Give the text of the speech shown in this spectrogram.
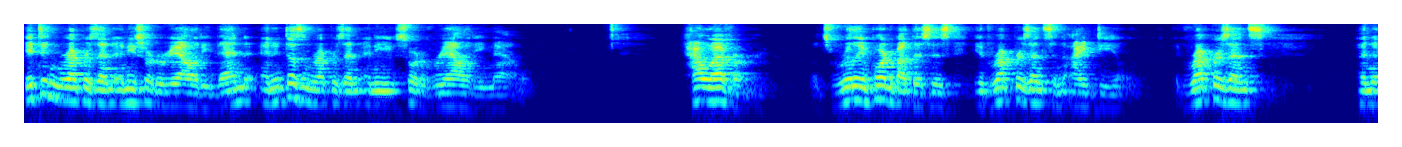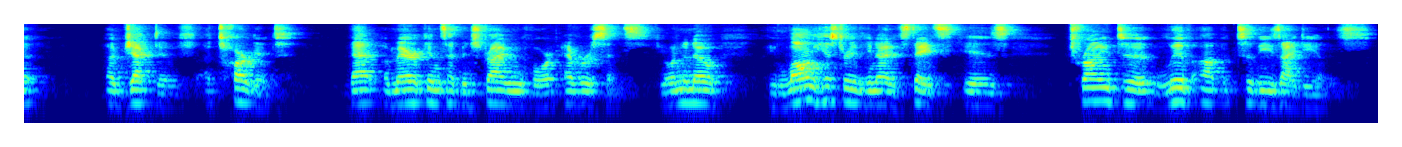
it didn't represent any sort of reality then, and it doesn't represent any sort of reality now. However, what's really important about this is it represents an ideal. It represents an objective, a target that Americans have been striving for ever since. If you want to know the long history of the United States is trying to live up to these ideals,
